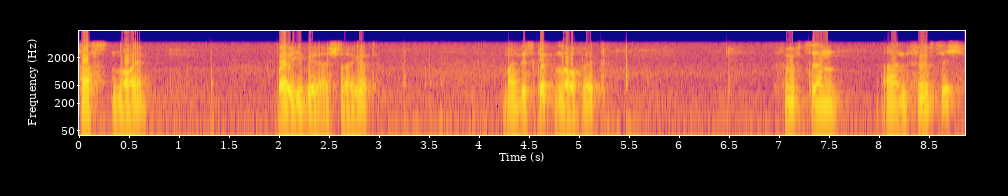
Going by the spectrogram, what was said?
fast neu, bei eBay ersteigert. Mein Diskettenlaufwerk 1551,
